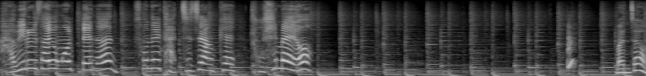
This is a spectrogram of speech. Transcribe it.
가위를 사용할 때는 손을 다치지 않게 조심해요. 먼저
